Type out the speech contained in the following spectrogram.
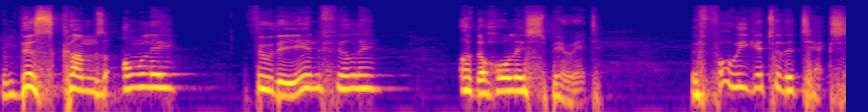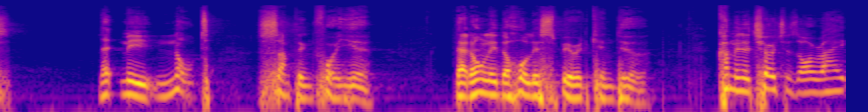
And this comes only through the infilling of the Holy Spirit. Before we get to the text, let me note something for you that only the Holy Spirit can do. Coming to church is all right,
